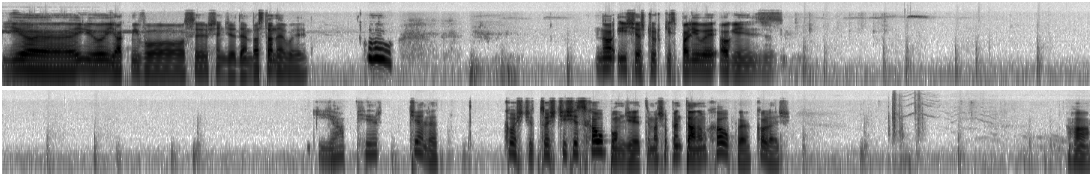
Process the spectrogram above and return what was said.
Jeju, jak mi włosy wszędzie dęba stanęły. Uhu. No i się szczurki spaliły, ogień z... Ja pierdzielę. Kościół, coś ci się z chałupą dzieje. Ty masz opętaną chałupę, koleś. Aha.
